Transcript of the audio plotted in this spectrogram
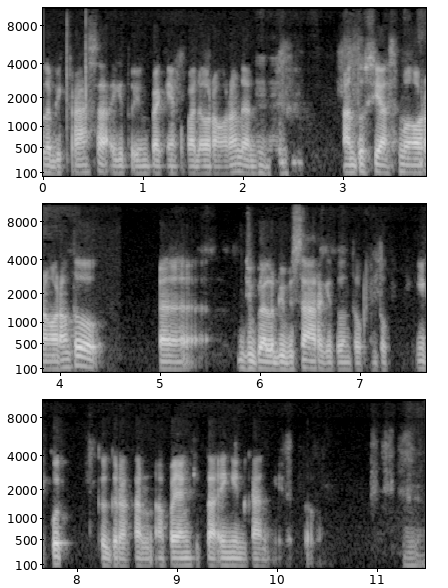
lebih kerasa gitu impactnya kepada orang-orang dan hmm. antusiasme orang-orang tuh uh, juga lebih besar gitu untuk untuk ikut ke gerakan apa yang kita inginkan gitu. Ya.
